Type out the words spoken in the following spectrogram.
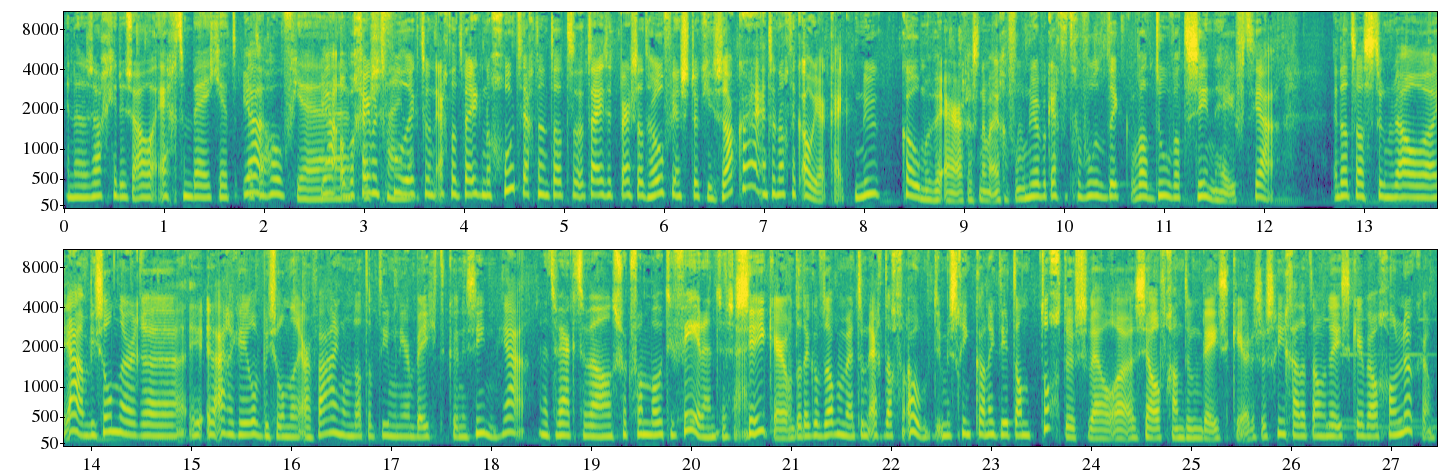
en dan zag je dus al echt een beetje het, Ja. het hoofdje. Ja, op een gegeven moment voelde ik toen echt, dat weet ik nog goed, echt dat eh, tijdens het pers dat hoofdje een stukje zakken. En toen dacht ik, oh ja, kijk, nu komen we ergens naar mijn gevoel. Nu heb ik echt het gevoel dat ik wat doe wat zin heeft. Ja. En dat was toen wel eh, ja, een bijzonder, eh, eigenlijk een heel bijzondere ervaring om dat op die manier een beetje te kunnen zien. Ja, En het werkte wel een soort van motiverend te zijn. zeker. Omdat ik op dat moment toen echt dacht van, oh, misschien kan ik dit dan toch dus wel eh, zelf gaan doen deze keer. Dus misschien gaat het dan deze keer wel gewoon lukken.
